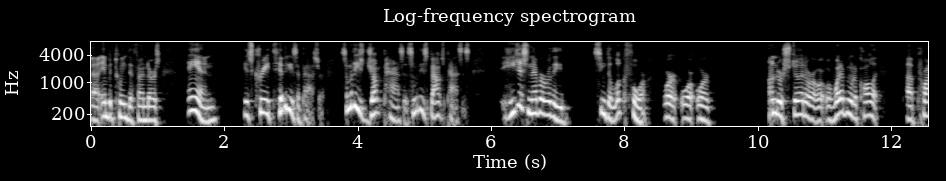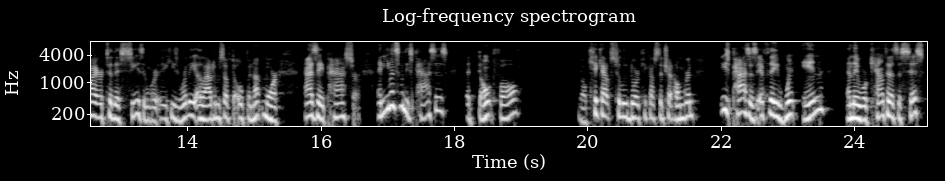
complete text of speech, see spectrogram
uh, in between defenders, and his creativity as a passer. Some of these jump passes, some of these bounce passes, he just never really seemed to look for or or or understood or or whatever you want to call it uh, prior to this season, where he's really allowed himself to open up more as a passer. And even some of these passes that don't fall you know, kickouts to Lu Dort, kickouts to Chet Holmgren. These passes, if they went in and they were counted as assists,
